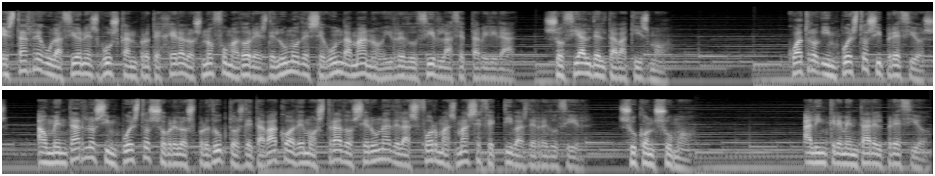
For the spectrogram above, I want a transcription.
Estas regulaciones buscan proteger a los no fumadores del humo de segunda mano y reducir la aceptabilidad social del tabaquismo. 4. Impuestos y precios. Aumentar los impuestos sobre los productos de tabaco ha demostrado ser una de las formas más efectivas de reducir su consumo. Al incrementar el precio,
